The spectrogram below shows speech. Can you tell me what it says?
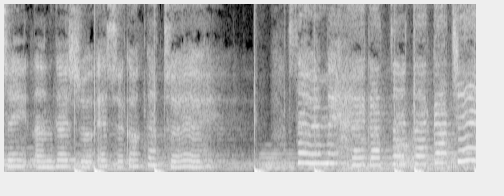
어디든지 난 갈 수 있을 것 같아. Stay with me 해가 뜰 때까지.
